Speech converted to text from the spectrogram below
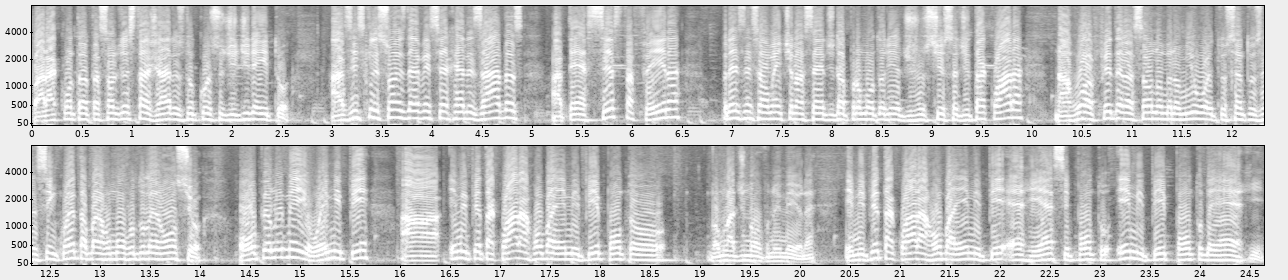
para a contratação de estagiários do curso de Direito. As inscrições devem ser realizadas até sexta-feira presencialmente na sede da Promotoria de Justiça de Taquara, na Rua Federação número 1850, bairro Morro do Leôncio, ou pelo e-mail mp a mptaquara@mp. Vamos lá de novo no e-mail, né? mptaquara@mprs.mp.br.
